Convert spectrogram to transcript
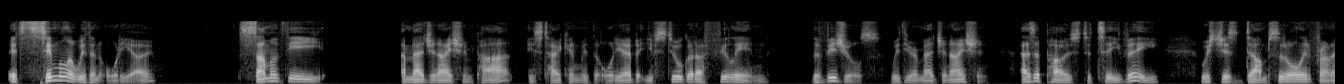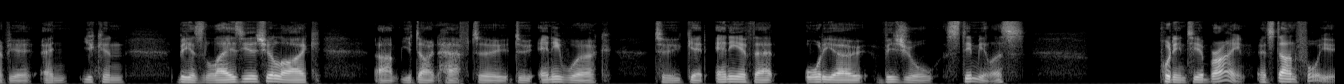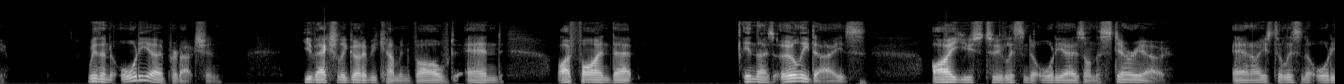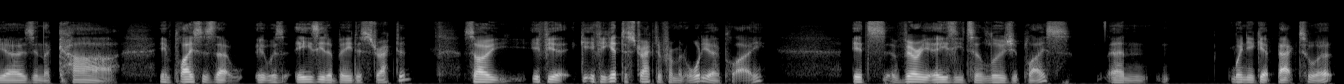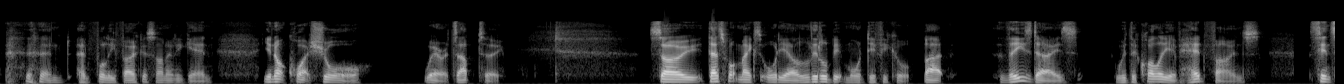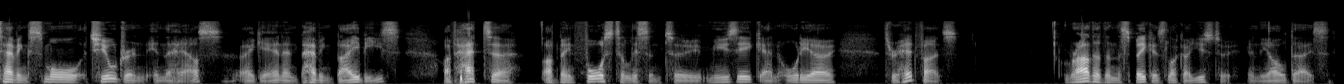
It's similar with an audio. Some of the imagination part is taken with the audio, but you've still got to fill in the visuals with your imagination, as opposed to TV, which just dumps it all in front of you, and you can be as lazy as you like. Um, you don't have to do any work to get any of that audio visual stimulus put into your brain. It's done for you. With an audio production, you've actually got to become involved. And I find that in those early days, I used to listen to audios on the stereo and I used to listen to audios in the car in places that it was easy to be distracted. So if you if you get distracted from an audio play, it's very easy to lose your place and when you get back to it and, and fully focus on it again, you're not quite sure where it's up to. So that's what makes audio a little bit more difficult. But these days, with the quality of headphones, since having small children in the house again and having babies, I've had to, I've been forced to listen to music and audio through headphones rather than the speakers like I used to in the old days.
